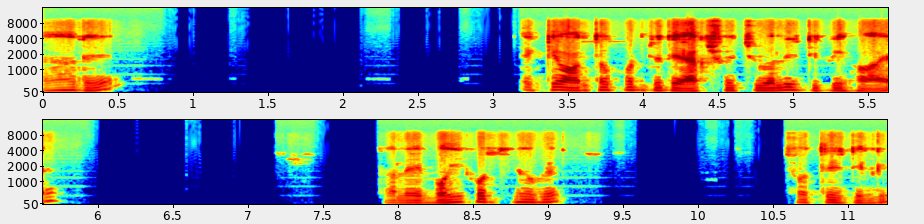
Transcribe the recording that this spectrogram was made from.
তাহলে একটি অন্তঃকোণ যদি একশো চুয়াল্লিশ ডিগ্রি হয়, তাহলে বহিকোণ কি হবে? ছত্রিশ ডিগ্রি।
